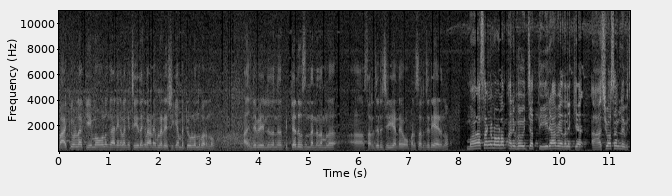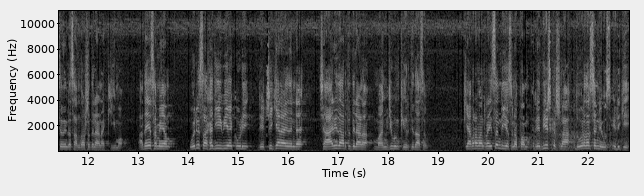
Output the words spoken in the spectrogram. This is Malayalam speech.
ബാക്കിയുള്ള കീമോകളും കാര്യങ്ങളൊക്കെ ചെയ്തെങ്കിലാണ് ഇവളെ രക്ഷിക്കാൻ പറ്റുള്ളൂ എന്ന് പറഞ്ഞു. അതിന്റെ പേരിൽ തന്നെ പിറ്റേ ദിവസം തന്നെ നമ്മൾ സർജറി ചെയ്യേണ്ടേ ഓപ്പൺ സർജറി ആയിരുന്നു. മാസങ്ങളോളം അനുഭവിച്ച തീരാവേദനയ്ക്ക് ആശ്വാസം ലഭിച്ചതിന്റെ സന്തോഷത്തിലാണ് കീമോ. അതേസമയം ഒരു സഹജീവിയെ കൂടി രക്ഷിക്കാനായതിന്റെ ചാരിതാർത്ഥ്യത്തിലാണ് മഞ്ജുവും കീർത്തിദാസും. ക്യാമറമാൻ റൈസൻ ഡി എസിനൊപ്പം രതീഷ് കൃഷ്ണ ദൂരദർശൻ ന്യൂസ് ഇടുക്കി.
